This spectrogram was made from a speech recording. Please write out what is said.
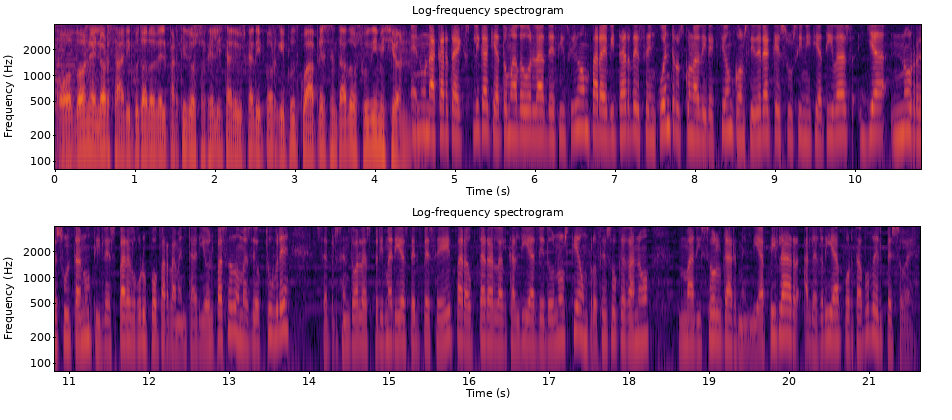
O'Donnell Orza, diputado del Partido Socialista de Euskadi por Guipúzcoa, ha presentado su dimisión. En una carta explica que ha tomado la decisión para evitar desencuentros con la dirección. Considera que sus iniciativas ya no resultan útiles para el grupo parlamentario. El pasado mes de octubre se presentó a las primarias del PSE para optar a la alcaldía de Donostia, un proceso que ganó Marisol Garmendi. A Pilar Alegría, portavoz del PSOE.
